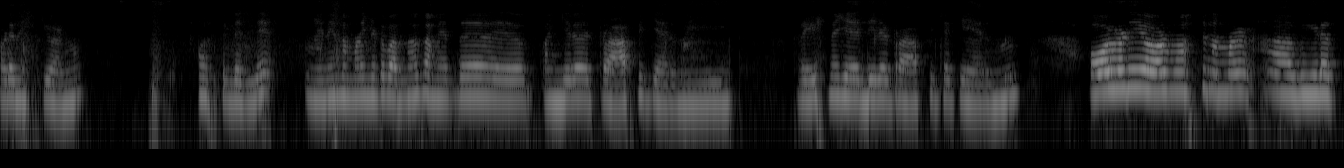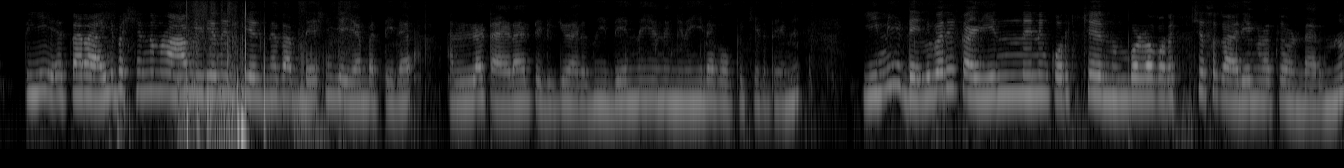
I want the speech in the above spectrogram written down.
അവിടെ നിൽക്കുകയാണ്. ഹോസ്പിറ്റലിൽ അങ്ങനെ നമ്മളിങ്ങോട്ട് വന്ന സമയത്ത് ഭയങ്കര ട്രാഫിക്കായിരുന്നു ഈ കൃഷ്ണ ജയന്തിയിലെ ട്രാഫിക്കൊക്കെ ആയിരുന്നു. ഓൾറെഡി ഓൾമോസ്റ്റ് നമ്മൾ വീടെത്തി എത്താറായി. പക്ഷെ നമ്മൾ ആ വീഡിയോ ഒന്നും എനിക്ക് ഇതിനകത്ത് അപ്ഡേഷൻ ചെയ്യാൻ പറ്റിയില്ല. നല്ല ടയർഡായിട്ടിരിക്കുമായിരുന്നു ഇത് തന്നെ ഞാൻ എങ്ങനെയെങ്കിലും ഒപ്പിച്ചെടുത്തേന്. ഇനി ഡെലിവറി കഴിയുന്നതിന് കുറച്ച് മുമ്പുള്ള കുറച്ച് കാര്യങ്ങളൊക്കെ ഉണ്ടായിരുന്നു.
